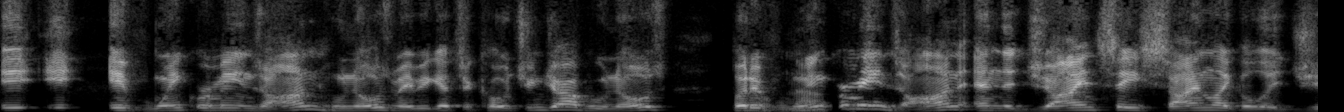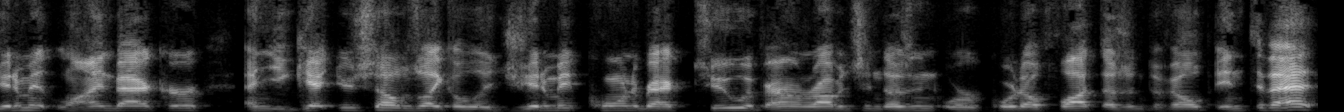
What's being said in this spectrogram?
if Wink remains on, who knows? Maybe gets a coaching job. Who knows? But if Wink remains on and the Giants say sign like a legitimate linebacker and you get yourselves like a legitimate cornerback too, if Aaron Robinson doesn't or Cordell Flott doesn't develop into that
